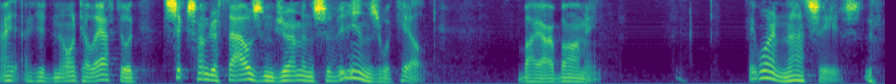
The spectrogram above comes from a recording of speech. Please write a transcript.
I, I didn't know until afterward. Six hundred thousand German civilians were killed by our bombing. They weren't Nazis.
